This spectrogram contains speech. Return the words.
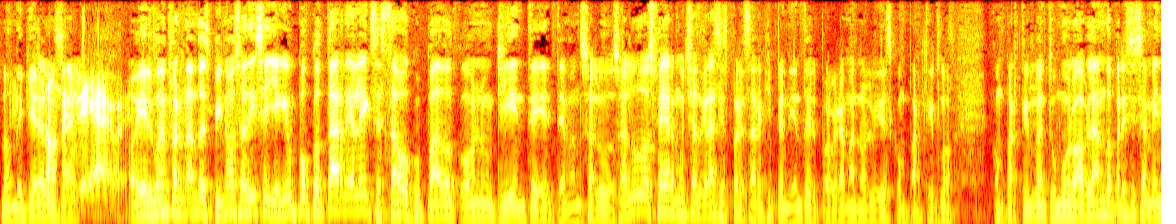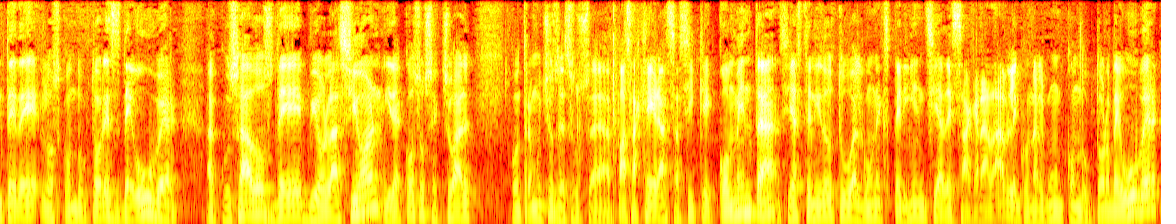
Donde quiera los Donde hay. sea. Oye, el buen Fernando Espinosa dice, llegué un poco tarde, Alex, estaba ocupado con un cliente, te mando saludos. Saludos, Fer, muchas gracias por estar aquí pendiente del programa, no olvides compartirlo, compartirlo en tu muro, hablando precisamente de los conductores de Uber acusados de violación y de acoso sexual contra muchos de sus eh, pasajeras, así que comenta si has tenido tú alguna experiencia desagradable con algún conductor de Uber,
